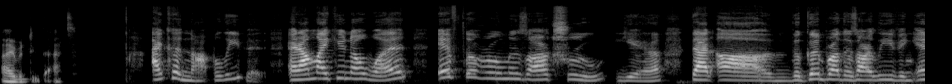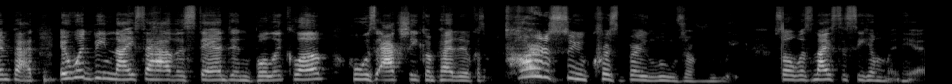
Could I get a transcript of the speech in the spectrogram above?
I would do that. I could not believe it. And I'm like, you know what? If the rumors are true, yeah, that um the Good Brothers are leaving Impact, it would be nice to have a stand-in Bullet Club who is actually competitive because I'm tired of seeing Chris Berry lose every week. So it was nice to see him win here.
